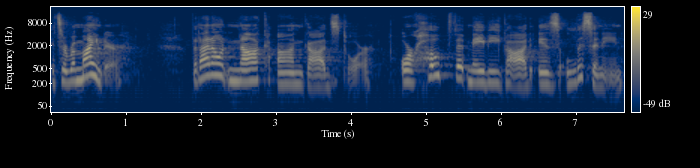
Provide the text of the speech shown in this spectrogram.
It's a reminder that I don't knock on God's door or hope that maybe God is listening.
